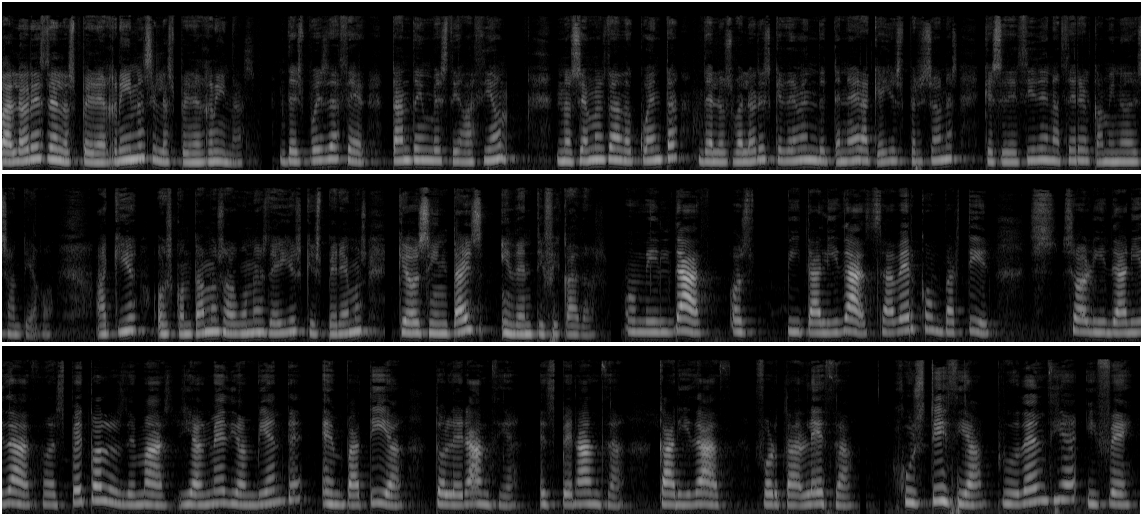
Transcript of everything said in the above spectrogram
Valores de los peregrinos y las peregrinas. Después de hacer tanta investigación, nos hemos dado cuenta de los valores que deben de tener aquellas personas que se deciden hacer el Camino de Santiago. Aquí os contamos algunos de ellos que esperemos que os sintáis identificados. Humildad, hospitalidad, saber compartir, solidaridad, respeto a los demás y al medio ambiente, empatía, tolerancia, esperanza, caridad, fortaleza, justicia, prudencia y fe.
